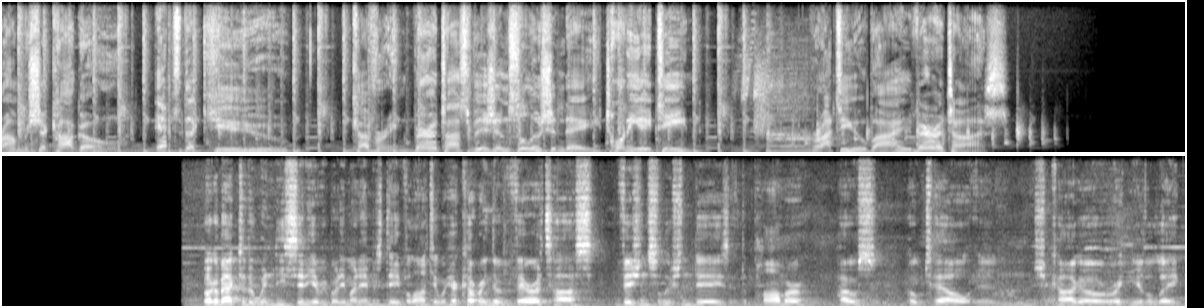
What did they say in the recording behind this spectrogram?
from Chicago, it's theCUBE. Covering Veritas Vision Solution Day 2018. Brought to you by Veritas. Welcome back to the Windy City, everybody. My name is Dave Vellante. We're here covering the Veritas Vision Solution Days at the Palmer House Hotel in Chicago, right near the lake.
